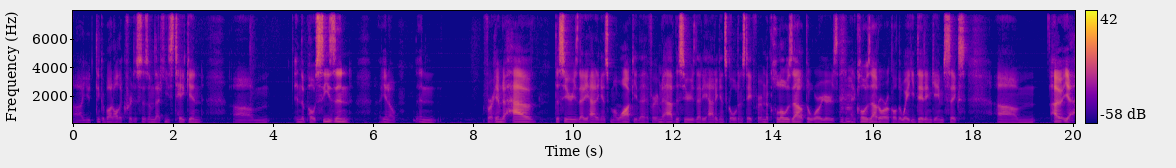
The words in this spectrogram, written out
Uh, you think about all the criticism that he's taken um, in the postseason, you know, and for him to have the series that he had against Milwaukee, that for him to have the series that he had against Golden State, for him to close out the Warriors and close out Oracle the way he did in Game Six, Um, I, yeah,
